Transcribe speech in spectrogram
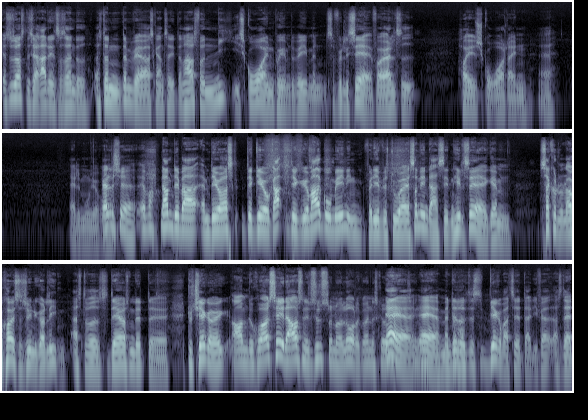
jeg synes også, den ser ret interessant ud. Altså, den, den vil jeg også gerne se. Den har også fået 9 i score inde på IMDb, men selvfølgelig ser jeg for altid høje score derinde af alle mulige grunde. Alle serier, ever. Nå, men det er bare, jamen, det er jo også, det giver jo, det giver jo meget god mening, fordi hvis du er sådan en, der har set en hel serie igennem, så kan du nok højst sandsynligt godt lide den. Altså, du ved, så det er jo sådan lidt, øh, du tjekker jo ikke, Nå, men du kunne også se et afsnit, synes du er noget lort at gå ind og skrive. Ja, ja, ja, ja, men det, Ja. der, det virker bare til, at der er de fast, altså, at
